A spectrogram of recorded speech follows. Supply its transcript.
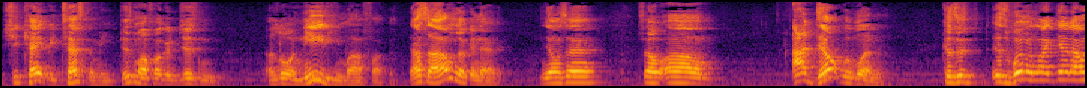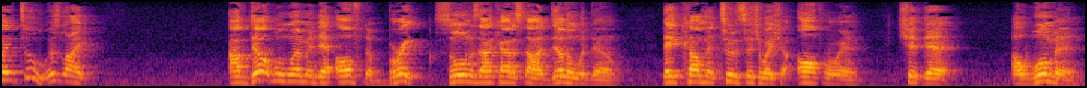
she can't be testing me. This motherfucker just a little needy motherfucker. That's how I'm looking at it. You know what I'm saying? So um, I dealt with women because it, it's women like that out here too. It's like I've dealt with women that off the break, soon as I kind of start dealing with them, they come into the situation offering shit that a woman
